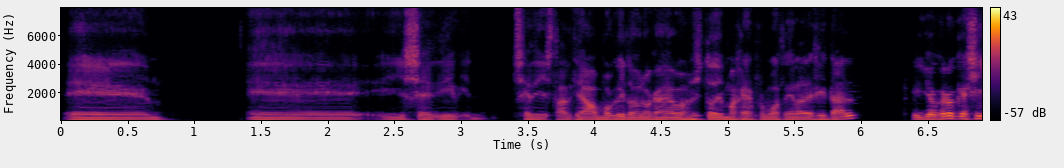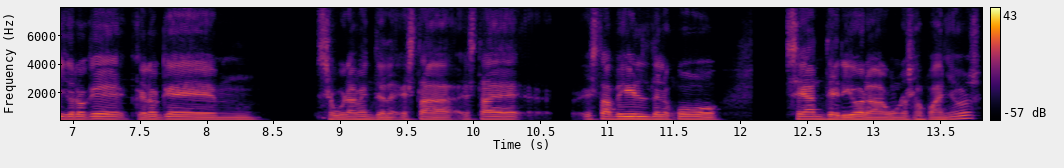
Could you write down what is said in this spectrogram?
eh, eh, y se, se distanciaba un poquito de lo que habíamos visto de imágenes promocionales y tal. Y yo creo que sí, creo que creo que mm, seguramente esta, esta, esta build del juego sea anterior a algunos apaños.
